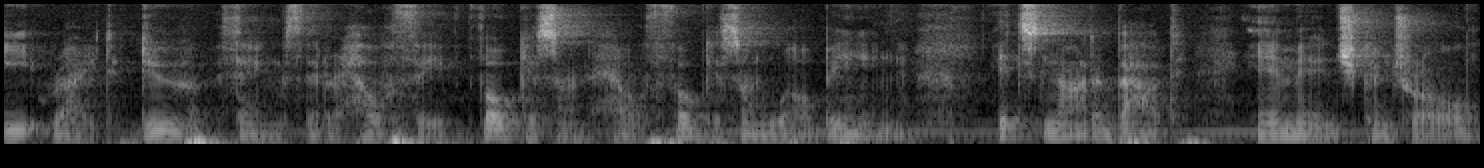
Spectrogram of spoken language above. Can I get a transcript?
eat right, do things that are healthy, focus on health, focus on well being. It's not about image control,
